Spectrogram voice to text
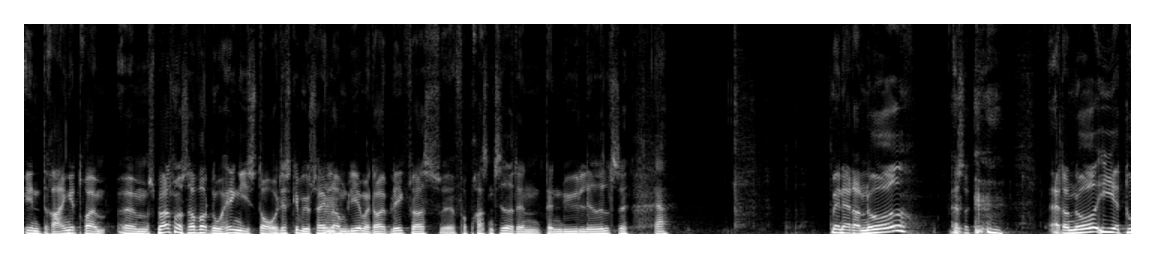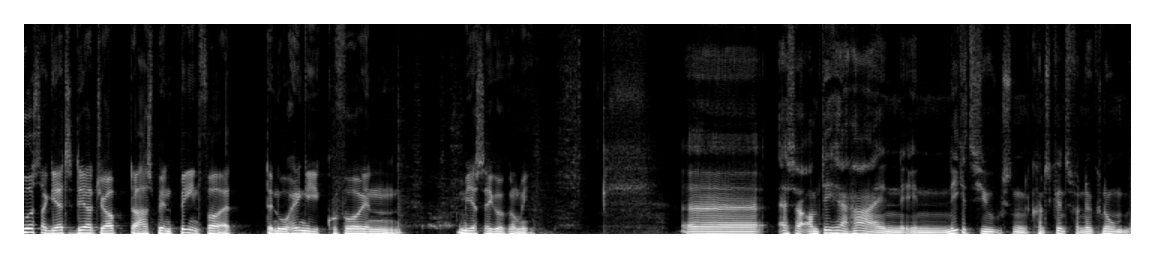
en drengedrøm. Øhm, spørgsmålet så, hvor den uafhængige står. Det skal vi jo tale mm. Om lige om et øjeblik, for også øh, få præsenteret den, den nye ledelse. Ja. Men er der noget, altså, er der noget i, at du har sagt ja til det her job, der har spændt ben for, at den uafhængige kunne få en mere sikker økonomi? Øh, altså om det her har en, en negativ sådan, konsekvens for den, økonom,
